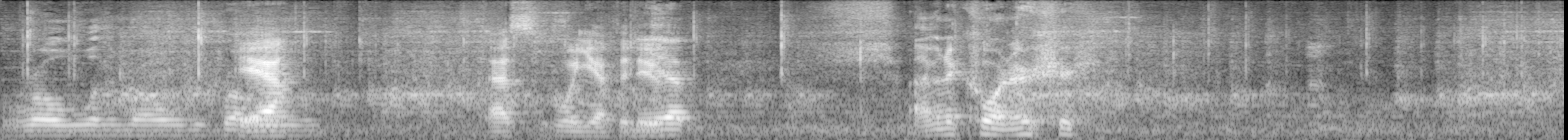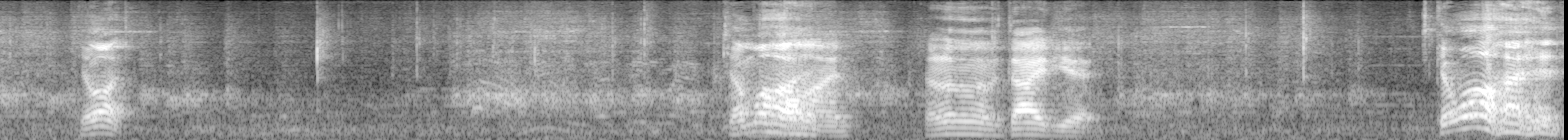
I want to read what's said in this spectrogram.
Roll, with them, roll, with roll, roll. Yeah. That's what you have to do. Yep. I'm in a corner. Come on. Come Come on. on. None of them have died yet. Come on.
